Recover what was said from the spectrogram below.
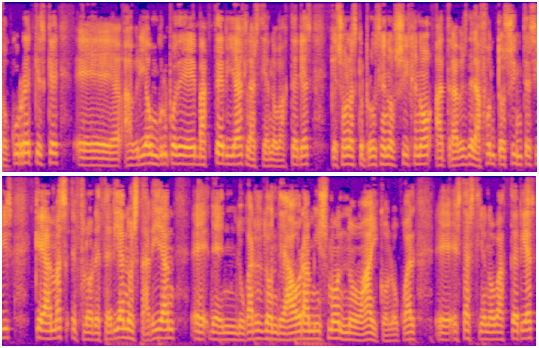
ocurre que es que habría un grupo de bacterias, las cianobacterias, que son las que producen oxígeno a través de la fotosíntesis, que además florecerían o estarían en lugares donde ahora mismo no hay, con lo cual estas cianobacterias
